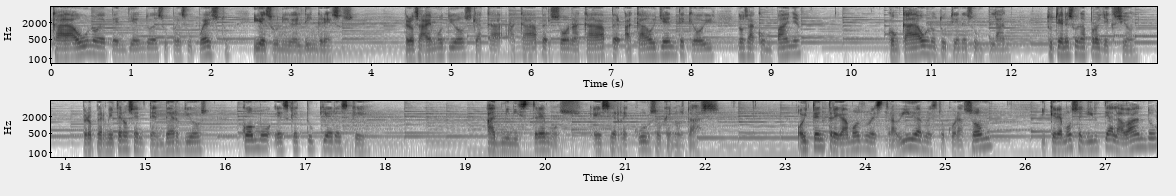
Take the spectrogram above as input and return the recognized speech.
cada uno dependiendo de su presupuesto y de su nivel de ingresos. Pero sabemos Dios que a, cada persona, a cada, a cada oyente que hoy nos acompaña, con cada uno tú tienes un plan, tú tienes una proyección. Pero permítenos entender Dios cómo es que tú quieres que administremos ese recurso que nos das. Hoy te entregamos nuestra vida, nuestro corazón y queremos seguirte alabando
